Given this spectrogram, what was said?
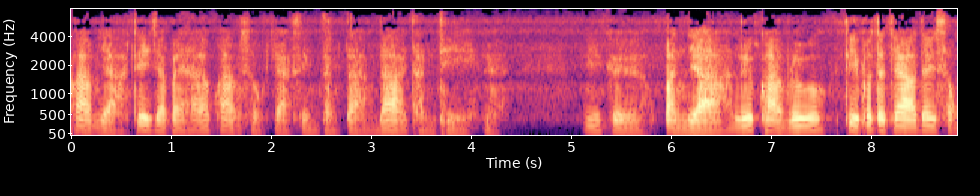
ความอยากที่จะไปหาความสุขจากสิ่งต่างๆ ได้ทันทีนี่คือปัญญาหรือความรู้ที่พระพุทธเจ้าได้ทรง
